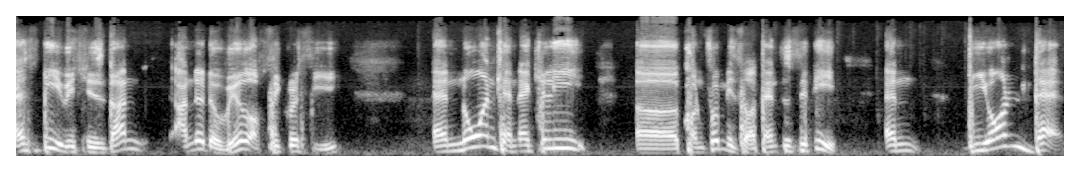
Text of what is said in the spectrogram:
SD, which is done under the veil of secrecy, and no one can actually uh, confirm its authenticity. And beyond that,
